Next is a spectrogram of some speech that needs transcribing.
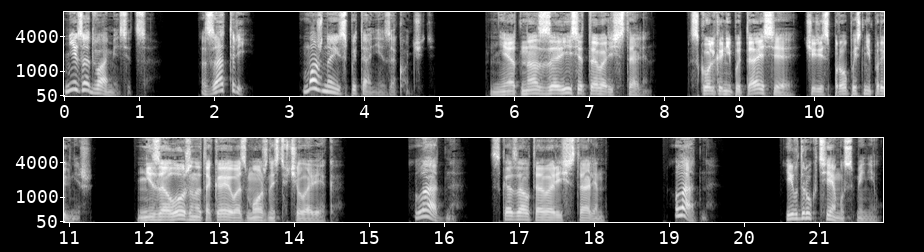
Не за два месяца. За три. Можно испытание закончить? Не от нас зависит, товарищ Сталин. Сколько ни пытайся, через пропасть не прыгнешь. Не заложена такая возможность в человека. Ладно, сказал товарищ Сталин. Ладно. И вдруг тему сменил.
